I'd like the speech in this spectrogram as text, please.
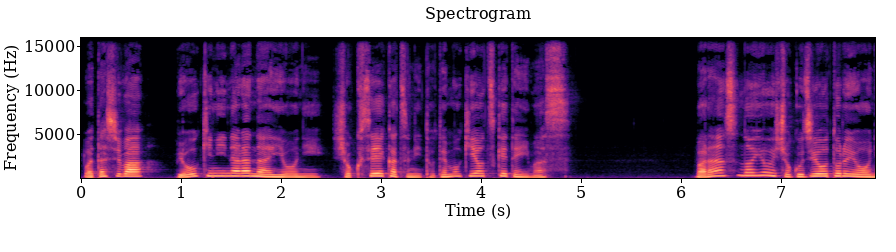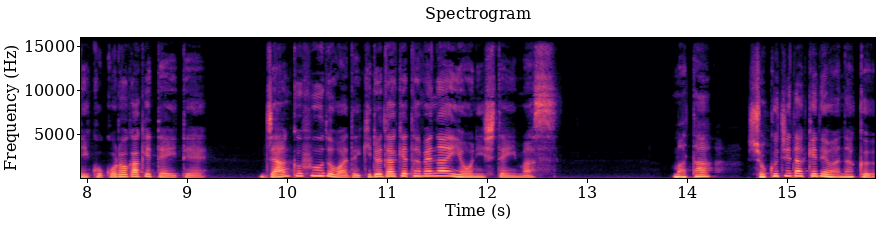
私は病気にならないように食生活にとても気をつけています。バランスの良い食事をとるように心がけていて、ジャンクフードはできるだけ食べないようにしています。また、食事だけではなく、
